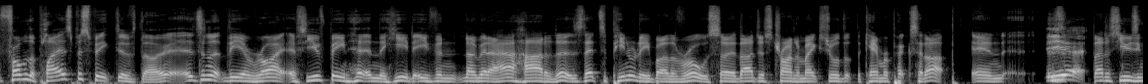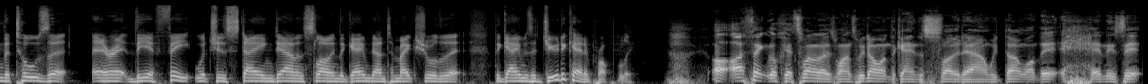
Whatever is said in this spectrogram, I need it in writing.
from the player's perspective, though? Isn't it their right? If you've been hit in the head, even no matter how hard it is, that's a penalty by the rules. So they're just trying to make sure that the camera picks it up, and is it- Yeah. they're just using the tools that are at their feet, which is staying down and slowing the game down to make sure that the game is adjudicated properly. I think, look, it's one of those ones. We don't want the game to slow down. We don't want that. And is it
